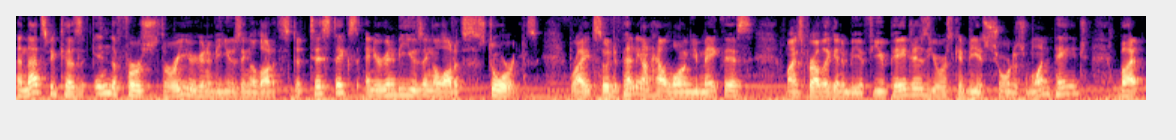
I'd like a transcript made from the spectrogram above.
And that's because in the first three, you're going to be using a lot of statistics and you're going to be using a lot of stories, right? So, depending on how long you make this, mine's probably going to be a few pages, yours could be as short as one page, but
